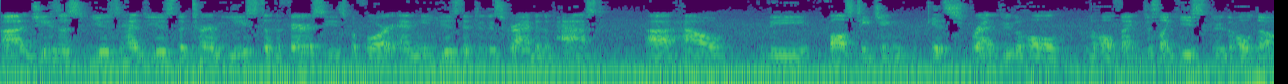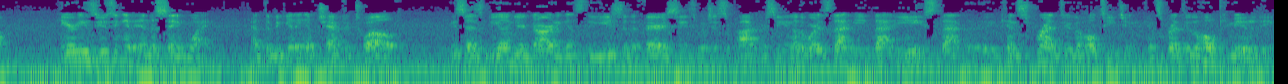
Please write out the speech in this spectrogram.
Uh, Jesus used, had used the term yeast of the Pharisees before, and he used it to describe in the past uh, how the false teaching gets spread through the whole the whole thing, just like yeast through the whole dough. Here he's using it in the same way. At the beginning of chapter 12, he says, "Be on your guard against the yeast of the Pharisees, which is hypocrisy." In other words, that that yeast that can spread through the whole teaching, can spread through the whole community.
